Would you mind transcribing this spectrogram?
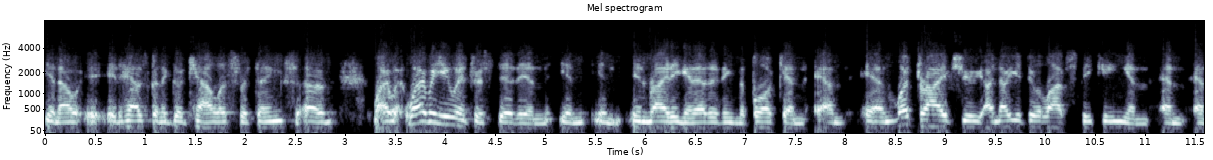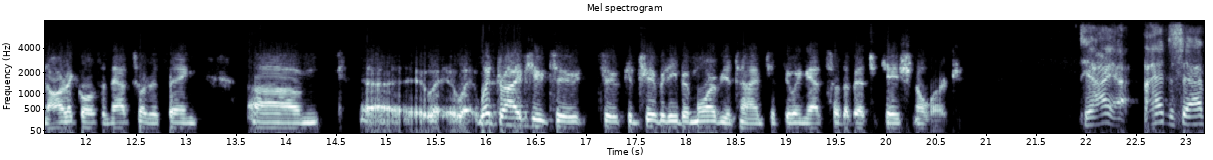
you know, it, it, has been a good catalyst for things. Um, why, why were you interested in, in, in, in writing and editing the book and, and, and what drives you? I know you do a lot of speaking and, and, and articles and that sort of thing. Um, uh, what, what drives you to, to contribute even more of your time to doing that sort of educational work? Yeah, I, I had to say I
